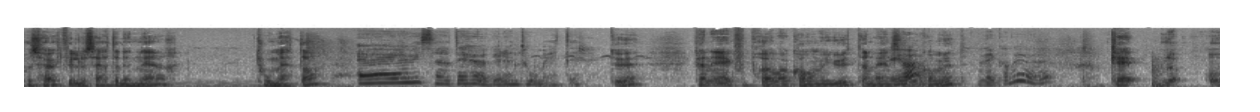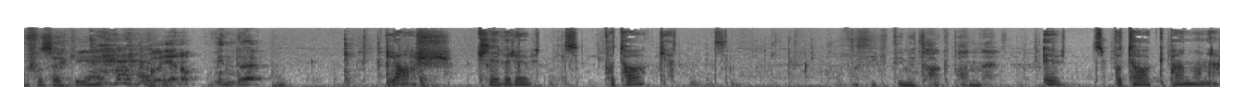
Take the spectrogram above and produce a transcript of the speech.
Hvor høyt vil du si at det er ned? To meter? Eh, vi sier at det er høyere enn to meter. Du, kan jeg få å komme meg ut den veien som Ja. jeg kom ut? Det kan du gjøre. Ok, nå forsøker jeg å gå gjennom vinduet. Lars kliver ut på taket, Forsiktig med takpanne. Ut på takpannorna.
